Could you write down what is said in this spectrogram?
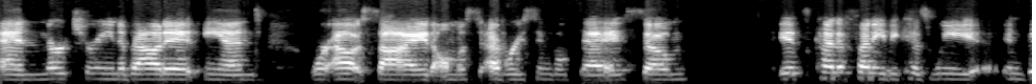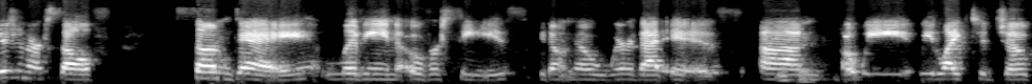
and nurturing about it and we're outside almost every single day. So it's kind of funny because we envision ourselves someday living overseas. We don't know where that is. Um, but we we like to joke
